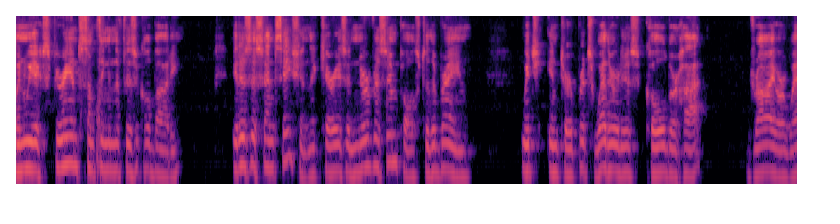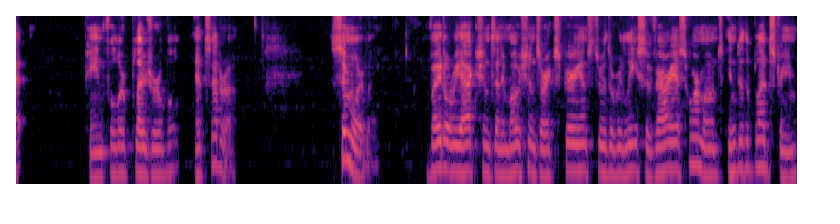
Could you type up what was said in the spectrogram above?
When we experience something in the physical body, it is a sensation that carries a nervous impulse to the brain, which interprets whether it is cold or hot, dry or wet, painful or pleasurable, etc. Similarly, vital reactions and emotions are experienced through the release of various hormones into the bloodstream,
